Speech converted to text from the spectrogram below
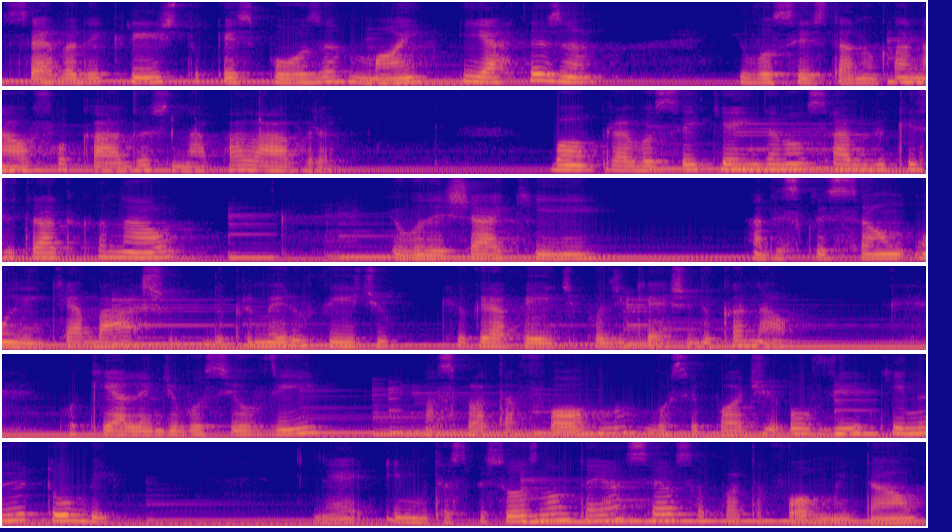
serva de Cristo, esposa, mãe e artesã. E você está no canal Focados na Palavra. Bom, para você que ainda não sabe do que se trata o canal, eu vou deixar aqui na descrição o um link abaixo do primeiro vídeo que eu gravei de podcast do canal porque além de você ouvir nas plataformas, você pode ouvir aqui no YouTube, né? E muitas pessoas não têm acesso à plataforma, então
